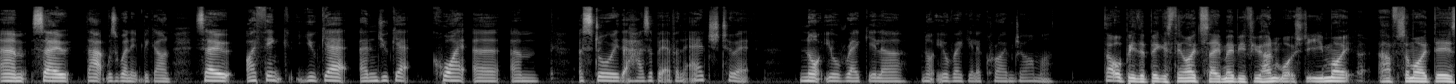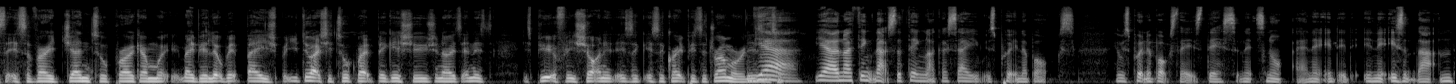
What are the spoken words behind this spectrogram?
Um, so that was when it began. So I think you get and you get quite a um, a story that has a bit of an edge to it, not your regular not your regular crime drama. That would be the biggest thing I'd say. Maybe if you hadn't watched it, you might have some ideas that it's a very gentle program, maybe a little bit beige, but you do actually talk about big issues, you know, it's, and it's it's beautifully shot and it is a, it's a great piece of drama, really, isn't yeah, yeah, and I think that's the thing. Like I say, it was put in a box. It was put in a box that it's this and it's not, and it, it, and it isn't that. And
